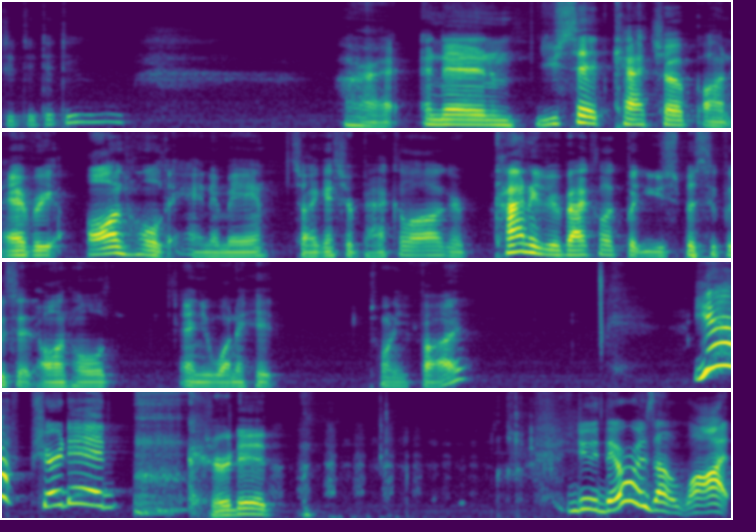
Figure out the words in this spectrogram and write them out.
Do-do-do-do-do. All right, and then you said catch up on every on hold anime. So I guess your backlog, or kind of your backlog, but you specifically said on hold, and you want to hit twenty five. Yeah, sure did. Sure did. Dude, there was a lot.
